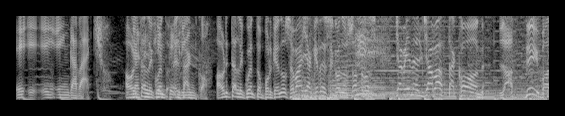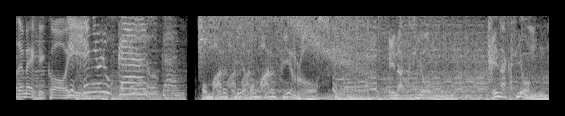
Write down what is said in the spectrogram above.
eh, eh, eh, en gabacho. Ahorita ya se le cuento, exacto. Ahorita le cuento porque no se vaya, quédese con nosotros. Ya viene el Ya Basta con la Diva de México. Y el genio Lucas. Omar, Cier- Omar Cierros. En acción. En acción.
